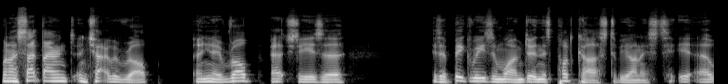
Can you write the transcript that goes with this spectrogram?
when I sat down and chatted with Rob, and you know, Rob actually is a is a big reason why I'm doing this podcast. To be honest, uh,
